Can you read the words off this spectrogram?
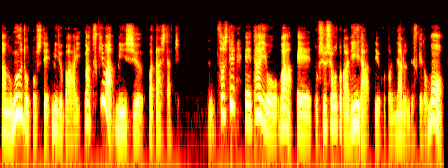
あの、ムードとして見る場合、まあ、月は民衆、私たち。そして、えー、太陽は、えっ、ー、と、首相とかリーダーっていうことになるんですけども、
